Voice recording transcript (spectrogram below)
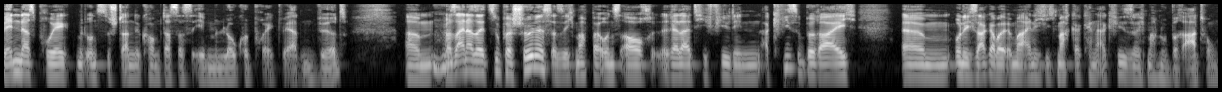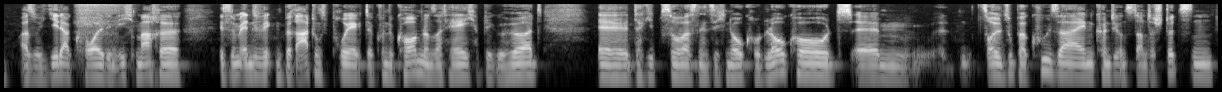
wenn das Projekt mit uns zustande kommt, dass das eben ein Low-Code-Projekt werden wird. Ähm, mhm. Was einerseits super schön ist, also ich mache bei uns auch relativ viel den Akquisebereich. Ähm, und ich sage aber immer eigentlich, ich mache gar keine Akquise, sondern ich mache nur Beratung. Also jeder Call, den ich mache, ist im Endeffekt ein Beratungsprojekt. Der Kunde kommt und sagt, hey, ich habe hier gehört, äh, da gibt es sowas, nennt sich No-Code, Low-Code, ähm, soll super cool sein, könnt ihr uns da unterstützen?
